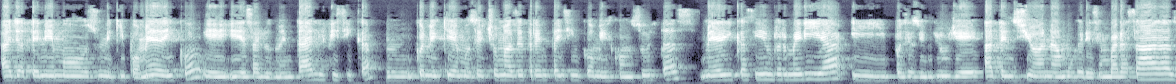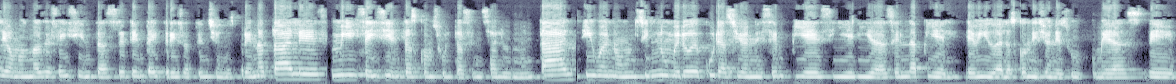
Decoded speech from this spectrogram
Allá tenemos un equipo médico eh, y de salud mental y física mm, con el que hemos hecho más de 35 mil consultas médicas y de enfermería y pues eso incluye atención a mujeres embarazadas, llevamos más de 673 atenciones prenatales, 1.600 consultas en salud mental y bueno, un sinnúmero de curaciones en pies y heridas en la piel debido a las condiciones húmedas de,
